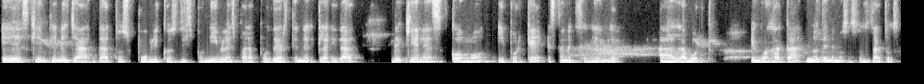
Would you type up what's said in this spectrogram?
es quien tiene ya datos públicos disponibles para poder tener claridad de quiénes, cómo y por qué están accediendo al aborto. En Oaxaca no tenemos esos datos.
